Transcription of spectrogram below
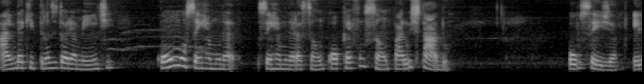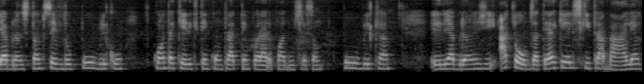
ainda que transitoriamente, com ou sem remuneração, qualquer função para o Estado. Ou seja, ele abrange tanto o servidor público quanto aquele que tem contrato temporário com a administração pública. Ele abrange a todos, até aqueles que trabalham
